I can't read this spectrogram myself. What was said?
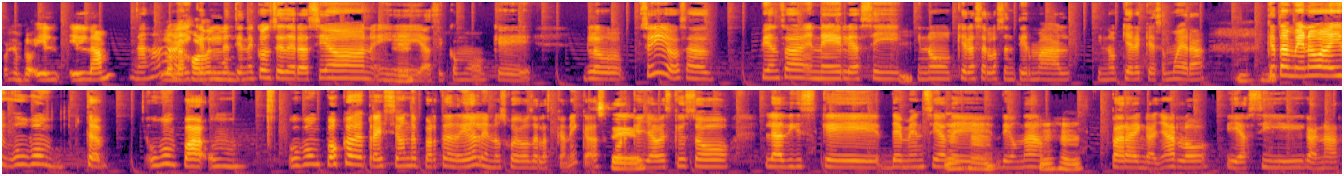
por ejemplo, Il, Ilnam, lo mejor y que le tiene consideración y, así como que, lo, sí, o sea, piensa en él y así, y no quiere hacerlo sentir mal, y no quiere que se muera. Que también ahí hubo, hubo un, un, hubo un poco de traición de parte de él en los juegos de las canicas, porque ya ves que usó la disque demencia de, de para engañarlo y así ganar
